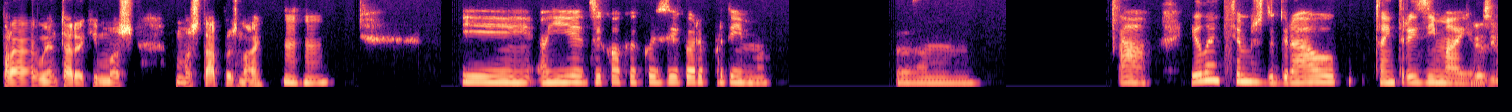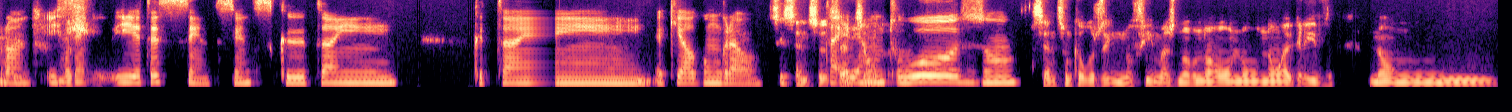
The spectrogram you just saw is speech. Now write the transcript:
para aguentar aqui umas, umas tapas, não é? Uhum. E aí ia dizer qualquer coisa e agora perdi-me. Hum. Ah, ele em termos de grau tem 3,5, pronto. E, Mas... e até se sente, sente-se que tem que tem aqui algum grau. Sim, sente-se. Sente é um untuoso. Sente-se um calorzinho no fim, mas não, não, não, não agride, não,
